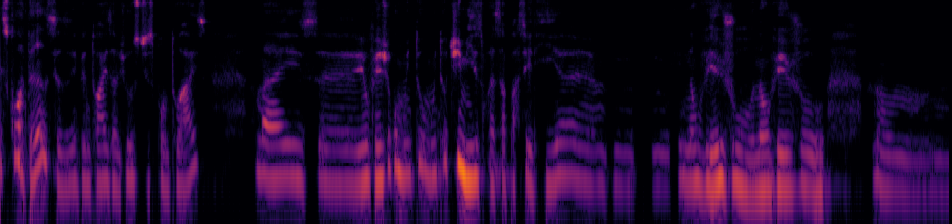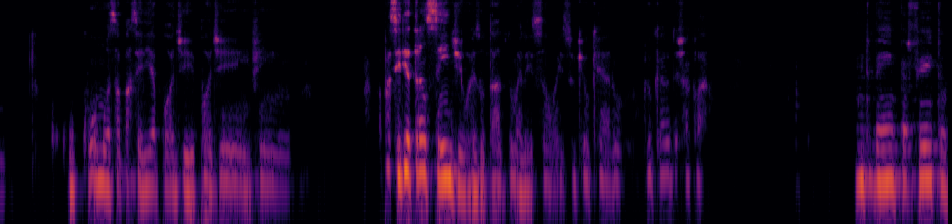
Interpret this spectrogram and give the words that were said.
discordâncias, eventuais ajustes pontuais, mas é, eu vejo com muito muito otimismo essa parceria não vejo não vejo não, como essa parceria pode pode enfim a parceria transcende o resultado de uma eleição é isso que eu quero que eu quero deixar claro. Muito bem perfeito.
